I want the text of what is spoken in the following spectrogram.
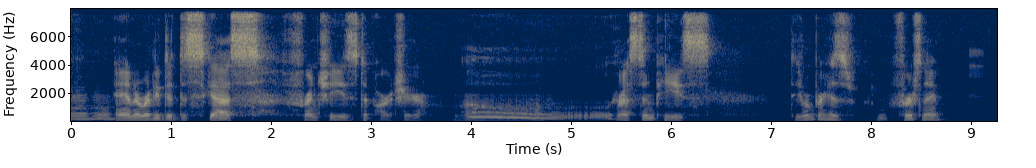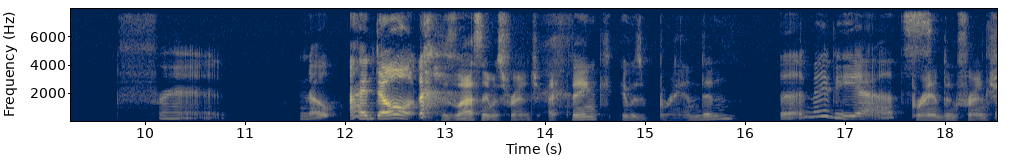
Mm-hmm. and are ready to discuss Frenchie's departure. Oh, rest in peace. Do you remember his first name? friend. Nope, I don't. His last name was French. I think it was Brandon. Uh, maybe, yeah. It's Brandon French.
